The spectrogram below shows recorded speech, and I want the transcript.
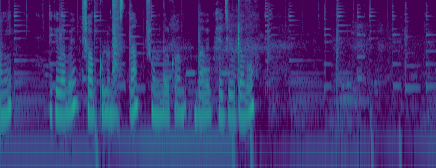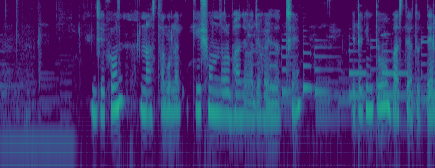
আমি একেভাবে সবগুলো নাস্তা সুন্দরভাবে ভেজে উঠাবো। দেখুন, নাস্তাগুলো কি সুন্দর ভাজা ভাজা হয়ে যাচ্ছে। এটা কিন্তু ভাজতে এত তেল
